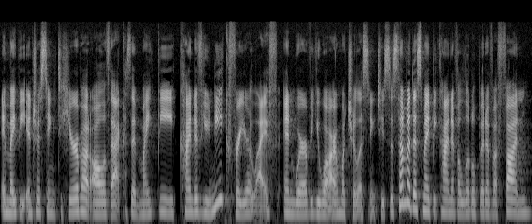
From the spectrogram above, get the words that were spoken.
it might be interesting to hear about all of that because it might be kind of unique for your life and wherever you are and what you're listening to. So some of this might be kind of a little bit of a fun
